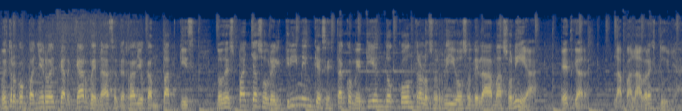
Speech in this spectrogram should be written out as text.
Nuestro compañero Edgar Cárdenas de Radio Campatquis nos despacha sobre el crimen que se está cometiendo contra los ríos de la Amazonía. Edgar, la palabra es tuya.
